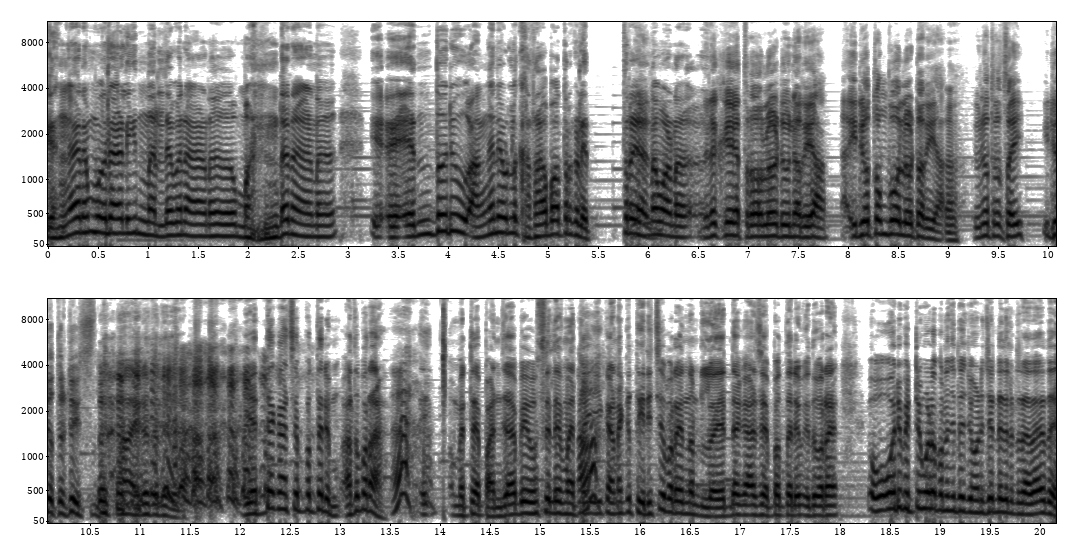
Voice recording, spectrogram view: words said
ഗംഗാധരൻ മുതലാളി നല്ലവനാണ് മണ്ടനാണ് എന്തൊരു അങ്ങനെയുള്ള കഥാപാത്രങ്ങൾ എത്ര എണ്ണമാണ്? നിനക്ക് എത്ര കൊല്ലമായിട്ട് ഇവനറിയാം ഇരുപത്തൊമ്പത് കൊല്ലമായിട്ട് അറിയാം. ഇവനെത്ര സൈ ഇരുപത്തെട്ട് വയസ്സ്. എന്റെ കാശപ്പത്തരും അത് പറ. മറ്റേ പഞ്ചാബി ഹൗസിലെ മറ്റേ ഈ കണക്ക് തിരിച്ചു പറയുന്നുണ്ടല്ലോ. എന്റെ കാശപ്പത്തരും ഇത് പറയാൻ ഒരു ബിറ്റും കൂടെ പറഞ്ഞിട്ട് ജോണിച്ചിട്ട് അതായത്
